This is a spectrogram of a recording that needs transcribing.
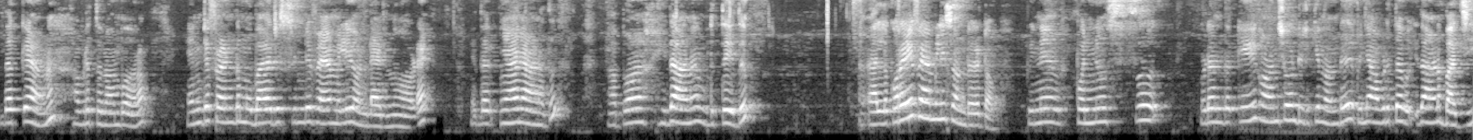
ഇതൊക്കെയാണ് അവിടുത്തെ നോമ്പ് തുറ. എന്റെ ഫ്രണ്ട് മുബാരിസിന്റെ ഫാമിലി ഉണ്ടായിരുന്നു അവിടെ. ഇത് ഞാനാണത്. അപ്പോൾ ഇതാണ് ഇവിടുത്തെ ഇത്. അല്ല കുറേ ഫാമിലീസ് ഉണ്ട് കേട്ടോ. പിന്നെ പൊന്നൂസ് ഇവിടെ എന്തൊക്കെയോ കാണിച്ചുകൊണ്ടിരിക്കുന്നുണ്ട്. പിന്നെ അവിടുത്തെ ഇതാണ് ബജി.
